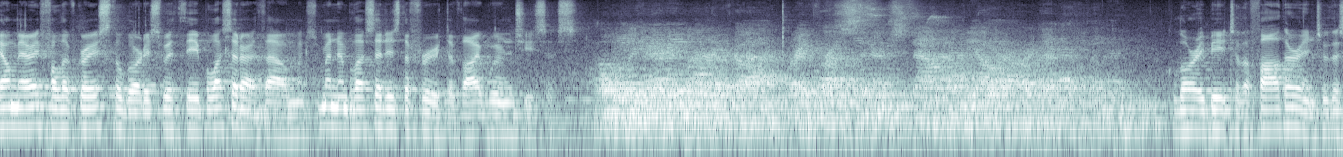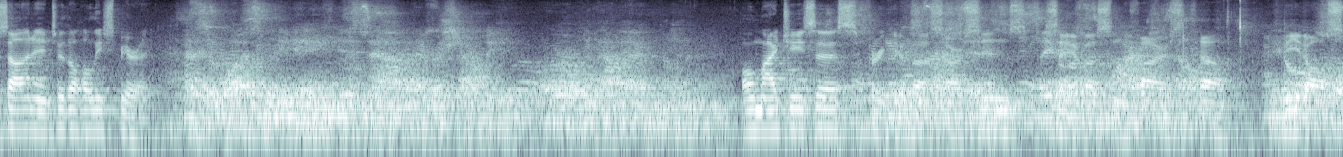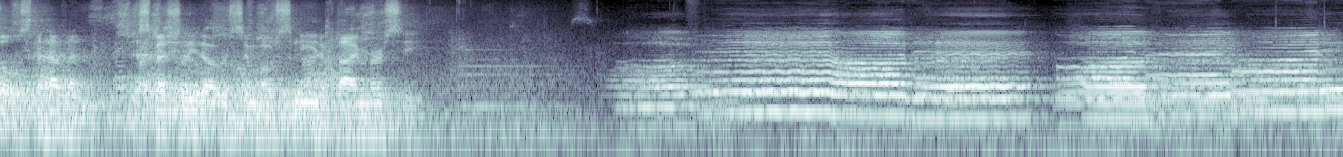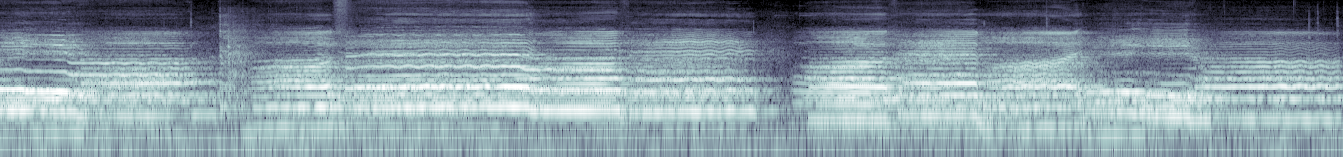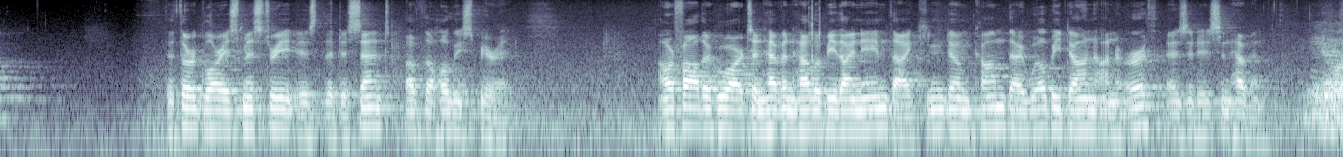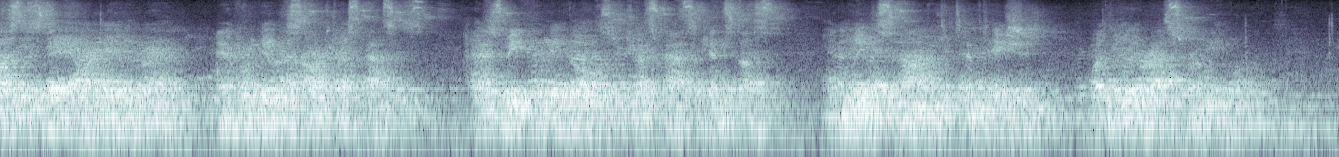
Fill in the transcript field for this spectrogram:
Hail Mary, full of grace, the Lord is with thee. Blessed art thou amongst women, and blessed is the fruit of thy womb, Jesus. Holy Mary, Mother of God, pray for us sinners, now and at the hour of our death. Amen. Glory be to the Father, and to the Son, and to the Holy Spirit. As it was in the beginning, is now, and ever shall be, world without end. Amen. O my Jesus, forgive us our sins, save us from the fires of hell. Lead all souls to heaven, especially those in most need of thy mercy. The third glorious mystery is the descent of the Holy Spirit. Our Father who art in heaven, hallowed be thy name. Thy kingdom come, thy will be done on earth as it is in heaven. Give us this day our daily bread, and forgive us our trespasses, as we forgive those who trespass against us. And lead us not into temptation, but deliver us from evil.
